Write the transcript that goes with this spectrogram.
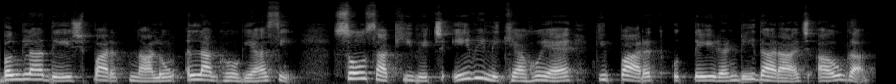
ਬੰਗਲਾਦੇਸ਼ ਭਾਰਤ ਨਾਲੋਂ ਅਲੱਗ ਹੋ ਗਿਆ ਸੀ। ਸੋ ਸਾਖੀ ਵਿੱਚ ਇਹ ਵੀ ਲਿਖਿਆ ਹੋਇਆ ਹੈ ਕਿ ਭਾਰਤ ਉੱਤੇ ਰੰਡੀ ਦਾ ਰਾਜ ਆਊਗਾ।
